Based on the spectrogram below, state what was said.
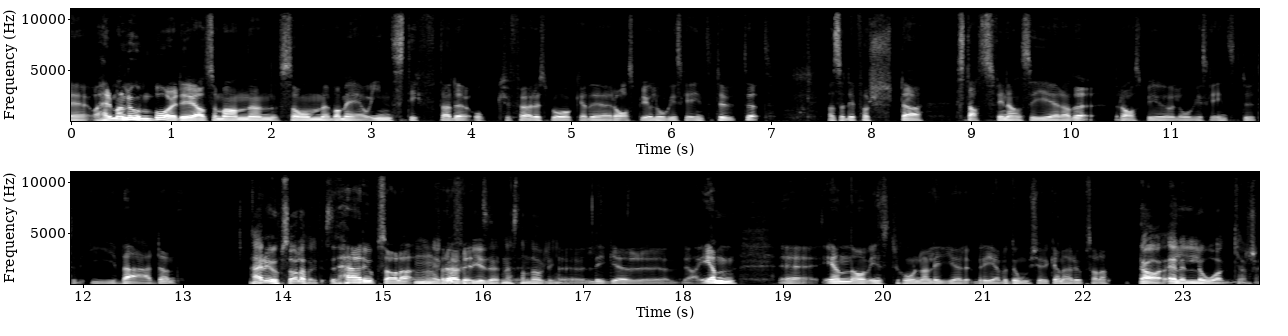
Eh, och Herman Lundborg, det är alltså mannen som var med och instiftade och förespråkade Rasbiologiska institutet. Alltså det första statsfinansierade rasbiologiska institutet i världen. Här i Uppsala faktiskt. Här i Uppsala. Mm, jag går förbi där nästan dagligen. Eh, ligger, ja, en, eh, en av institutionerna ligger bredvid domkyrkan här i Uppsala. Ja, eller låg kanske.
